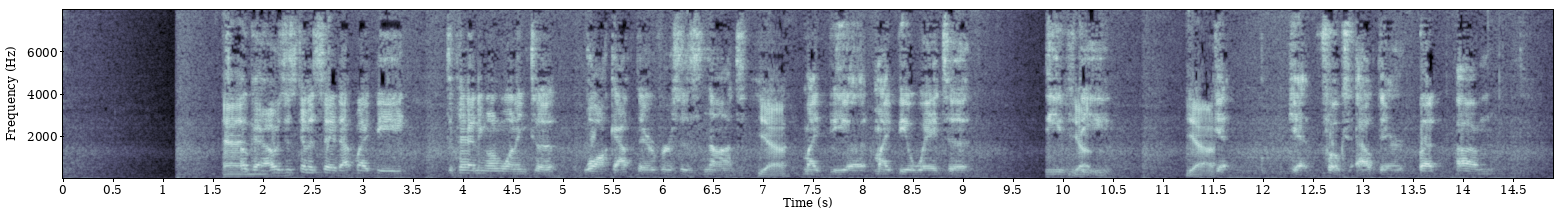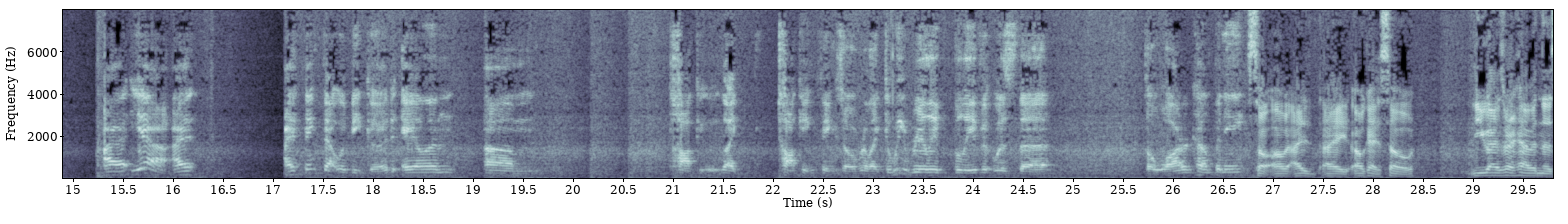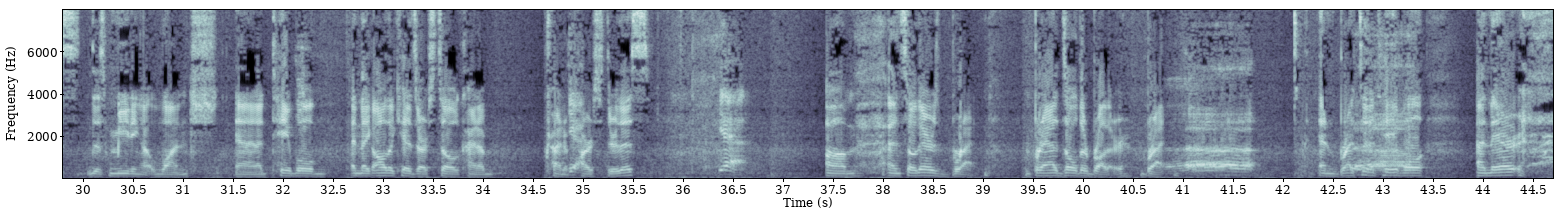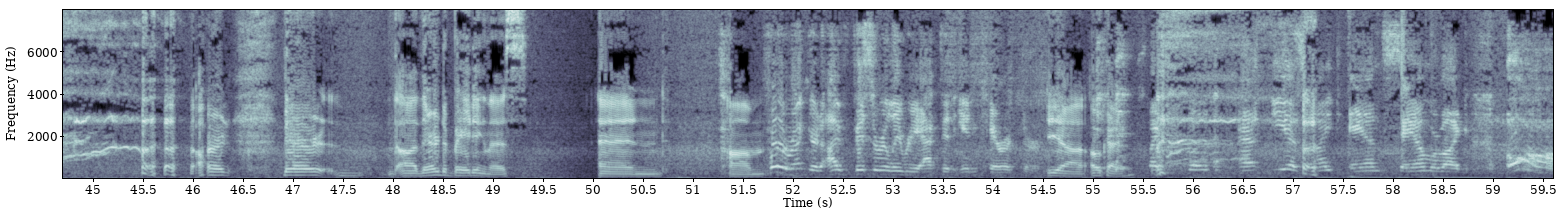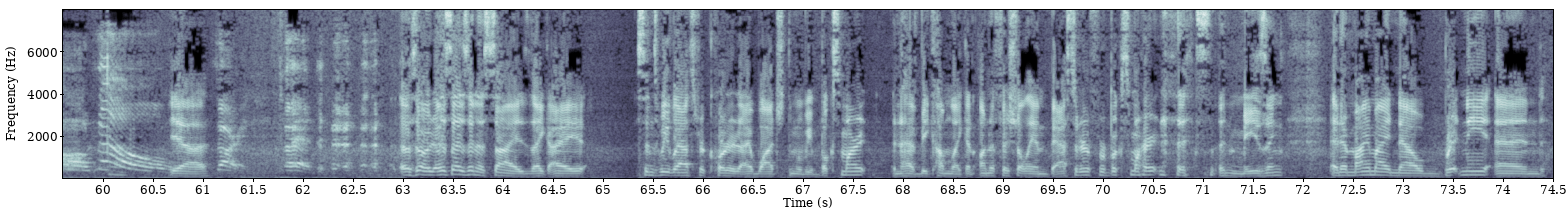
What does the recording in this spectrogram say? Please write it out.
And Okay, I was just gonna say that might be depending on wanting to walk out there versus not. yeah, Might be a might be a way to leave Yep. the yeah, get get folks out there. But um, I yeah, I I think that would be good. Alan um, talking like talking things over. Like, do we really believe it was the the water company? So oh, I, I okay. So you guys are having this this meeting at lunch, and a table, and like all the kids are still kind of trying to Yeah. parse through this. Yeah. Um, And so there's Brett, Brad's older brother, Brett, and Brett's at a table, and they're are they're uh, they're debating this, and um, For the record, I viscerally reacted in character. yeah, okay, Like both at ES Mike and Sam were like, "Oh no!" yeah. Sorry. Go ahead. So just as an aside, like I, since we last recorded, I watched the movie Booksmart and have become like an unofficial ambassador for Booksmart. it's amazing, and in my mind now, Brittany and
